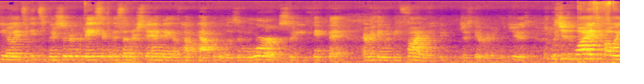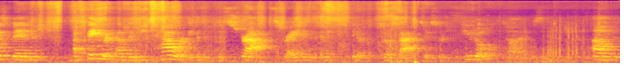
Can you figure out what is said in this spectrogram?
you know it's, it's there's sort of a basic misunderstanding of how capitalism works. So you think that everything would be fine if you could just get rid of the Jews, which is why it's always been a favorite of the elite power because it distracts, right? And, and you know goes back to sort of feudal times. Um,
